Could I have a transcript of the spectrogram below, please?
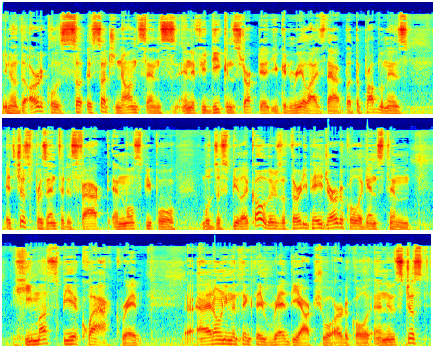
you know the article is su- is such nonsense, and if you deconstruct it, you can realize that. But the problem is, it's just presented as fact, and most people will just be like, "Oh, there's a 30 page article against him. He must be a quack, right?" I don't even think they read the actual article, and it's just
